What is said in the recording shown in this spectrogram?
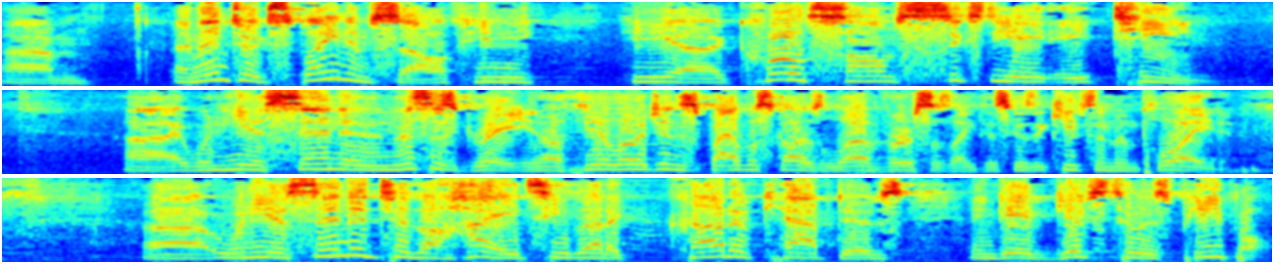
Um, and then to explain himself, he he uh, quotes Psalm 68:18. Uh, when he ascended, and this is great. You know, theologians, Bible scholars love verses like this because it keeps them employed. Uh, when he ascended to the heights, he led a crowd of captives and gave gifts to his people.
